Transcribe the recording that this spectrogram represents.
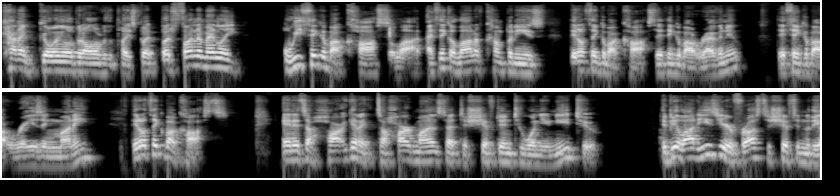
Kind of going a little bit all over the place. But but fundamentally, we think about costs a lot. I think a lot of companies they don't think about costs. They think about revenue. They think about raising money. They don't think about costs. And it's a hard, again, it's a hard mindset to shift into when you need to. It'd be a lot easier for us to shift into the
